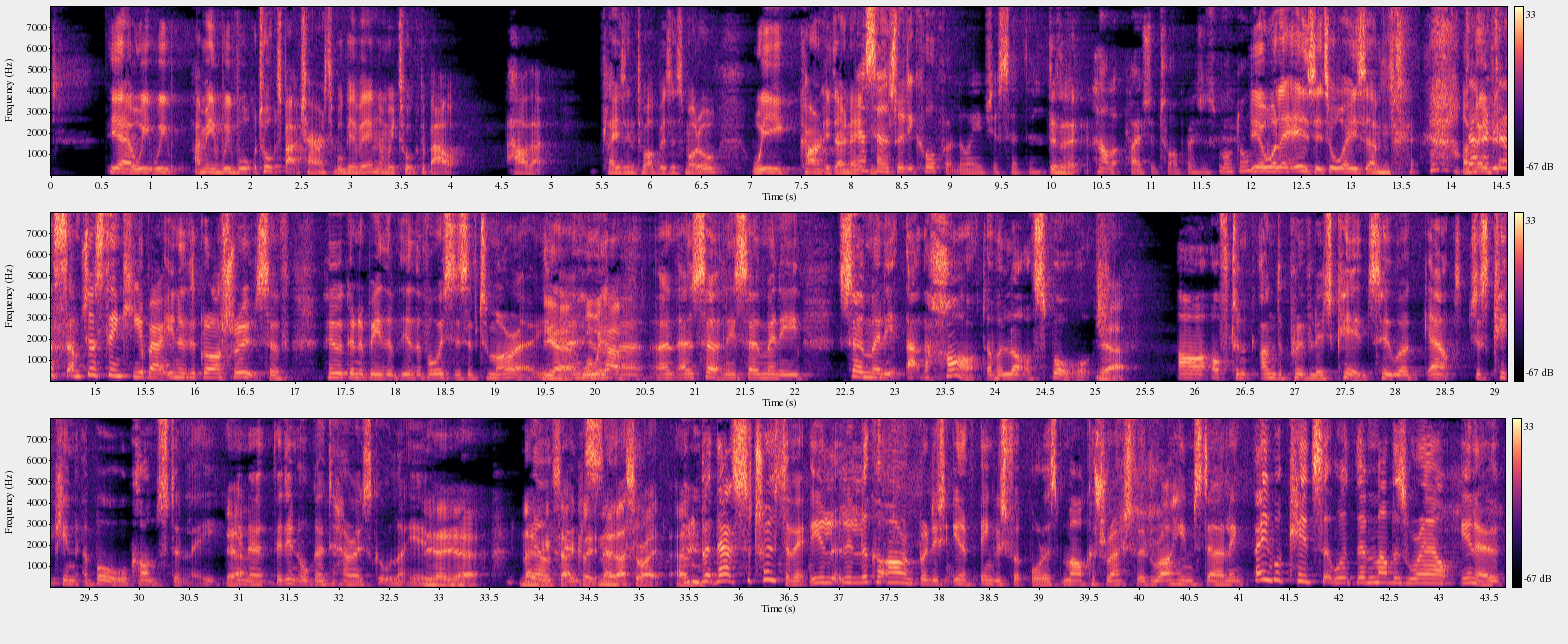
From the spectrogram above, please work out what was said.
Yeah, we, we I mean, we've talked about charitable giving and we talked about how that plays into our business model. We currently donate. That sounds really corporate the way you've just said that. Doesn't it? How that plays into our business model? Yeah, well, it is. It's always. Um, I'm, maybe, just, I'm just thinking about you know the grassroots of who are going to be the the voices of tomorrow. yeah, know, well, we have, uh, and, and certainly so many, so many at the heart of a lot of sport. Yeah are often underprivileged kids who were out just kicking a ball constantly. Yeah. You know, they didn't all go to Harrow School like you. Yeah, yeah. No, no exactly. Offense. No, that's all right. Um, but that's the truth of it. You look at our British, you know, English footballers, Marcus Rashford, Raheem Sterling. They were kids that were their mothers were out, you know,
